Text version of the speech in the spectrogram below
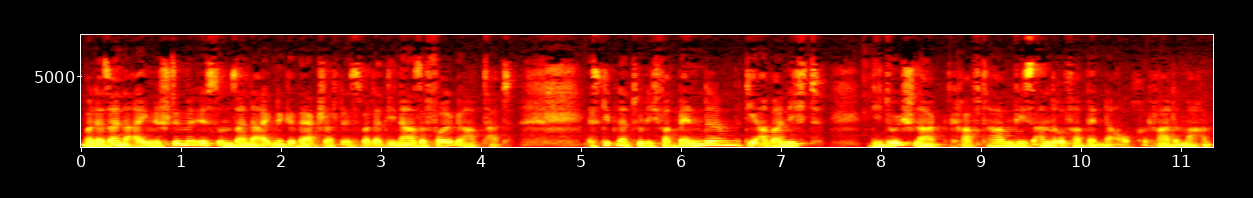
weil er seine eigene Stimme ist und seine eigene Gewerkschaft ist, weil er die Nase voll gehabt hat. Es gibt natürlich Verbände, die aber nicht die Durchschlagkraft haben, wie es andere Verbände auch gerade machen.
